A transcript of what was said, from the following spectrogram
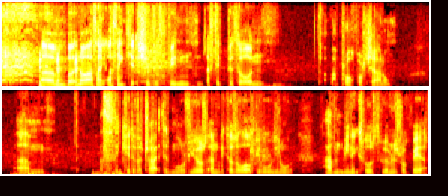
um, but no, I think I think it should have been if they put it on a proper channel. Um, they could have attracted more viewers, and because a lot of people, you know, haven't been exposed to women's rugby yet,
